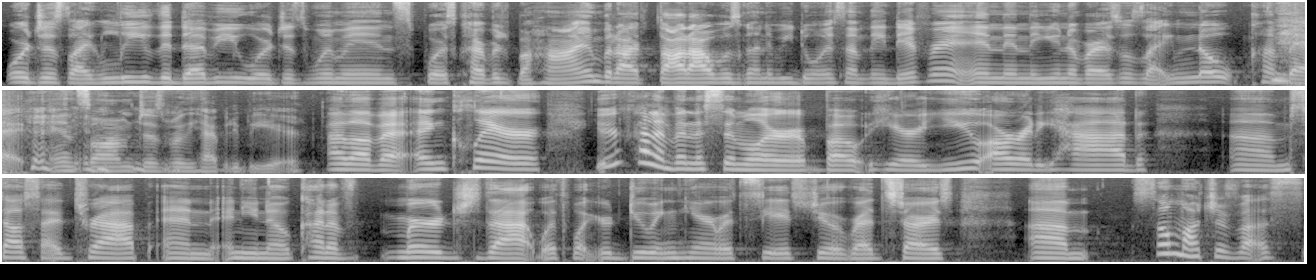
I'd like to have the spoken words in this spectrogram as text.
or just like leave the W or just women's sports coverage behind. But I thought I was going to be doing something different. And then the universe was like, nope, come back. and so I'm just really happy to be here. I love it. And Claire, you're kind of in a similar boat here. You already had um, Southside Trap and, and, you know, kind of merged that with what you're doing here with CHGO Red Stars. Um, so much of us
